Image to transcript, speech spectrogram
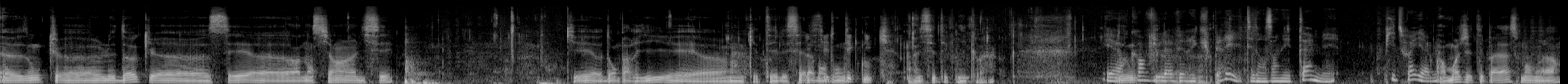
Euh, donc euh, le doc, euh, c'est euh, un ancien lycée qui est dans Paris et euh, qui était laissé à Lycée l'abandon. technique. Un lycée technique, voilà. Et alors, Donc, quand vous euh, l'avez récupéré, il était dans un état, mais pitoyable. Alors moi, j'étais pas là à ce moment-là.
